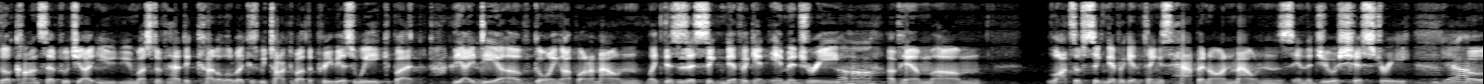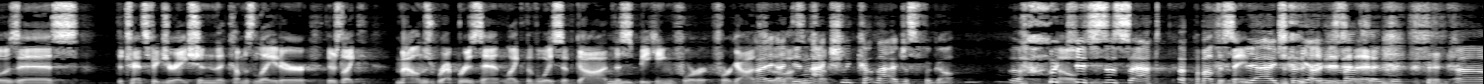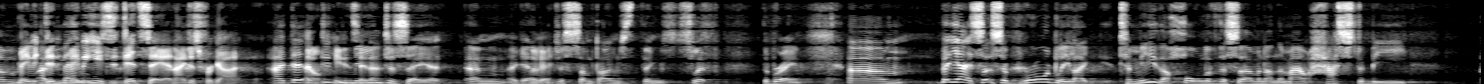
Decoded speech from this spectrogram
the concept, which you, you must have had to cut a little bit because we talked about the previous week, but the idea of going up on a mountain, like this is a significant imagery uh-huh. of him. Um, lots of significant things happen on mountains in the Jewish history. Yeah. Moses, the transfiguration that comes later. There's like mountains represent like the voice of God, the speaking for for God. I, I didn't actually cut that. I just forgot, which Oh. is so sad. About the same. yeah, I just, yeah, it's about the same thing. Um, Maybe did meant- maybe he did say it and I just forgot. I, did, no, I didn't, didn't say mean that? to say it, and again, Okay. just sometimes things slip the brain. Um, but yeah, so, so broadly, like to me, the whole of the Sermon on the Mount has to be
